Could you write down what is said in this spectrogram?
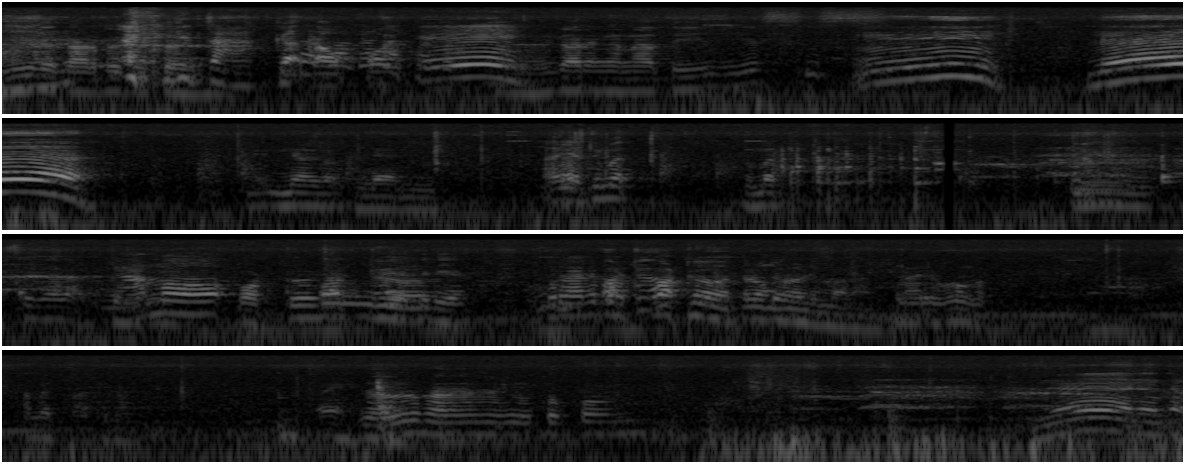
Ini udah karpet kita. Cagak tau kok iki. Karengan hati. Yesus. Hmm. Nah. Ini agak gelani. Ayo Dumet. Dumet. Ngamuk. Podo kan iya tadi ya. Ukurane padha. Podo 35. Nah. Ya karena nutup kok. Nah, tak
